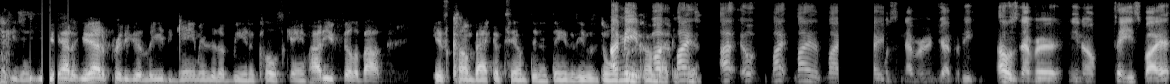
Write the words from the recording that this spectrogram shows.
you, know, you had a, you had a pretty good lead. The game ended up being a close game. How do you feel about his comeback attempt and the things that he was doing I mean, the my, my? I, uh, my, my, my game was never in jeopardy. I was never, you know, phased by it.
